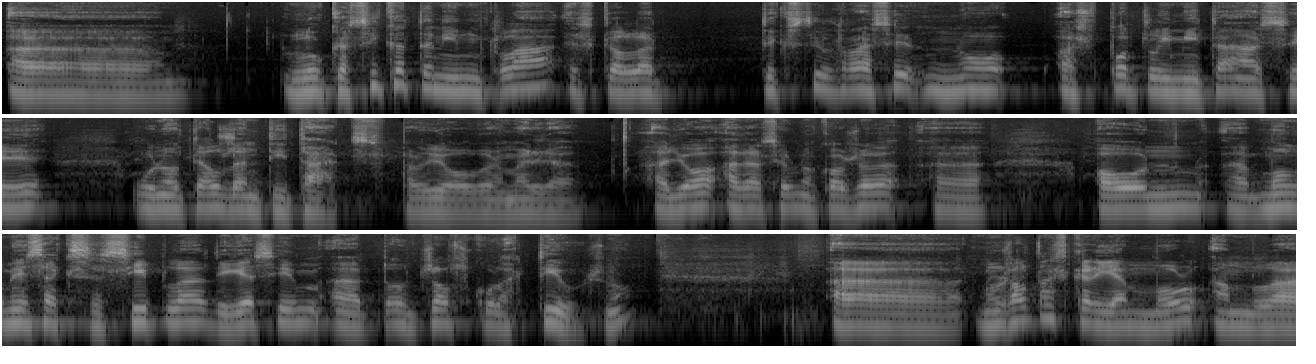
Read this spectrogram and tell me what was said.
Eh, el que sí que tenim clar és que la Textil Race no es pot limitar a ser un hotel d'entitats, per dir-ho d'alguna manera. Allò ha de ser una cosa eh, on, eh, molt més accessible, diguéssim, a tots els col·lectius. No? Eh, nosaltres creiem molt amb la,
